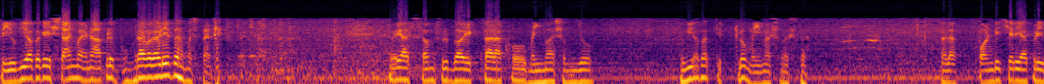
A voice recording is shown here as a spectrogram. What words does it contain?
તો યોગી આપે કે શાનમાં એના આપણે ભૂંગરા વગાડીએ તો સમજતા નહીં ભાઈ આ ભાવ એકતા રાખો, મહિમા સમજો. યોગી કેટલો મહિમા સમજતા. પેલા પોંડિચેરી આપણી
